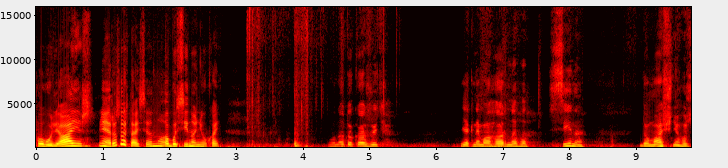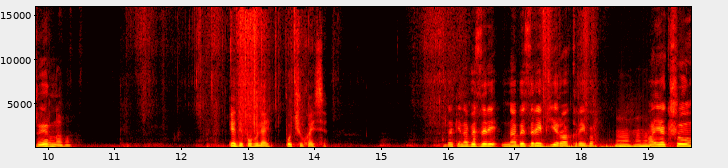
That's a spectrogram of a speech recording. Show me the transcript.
Погуляєш. Ні, розвертайся, ну або сіно нюхай. Воно то кажуть, як нема гарного сіна, домашнього, жирного. Іди погуляй, почухайся. Так і на, безри... на безриб'ї рак риба. Угу. А якщо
